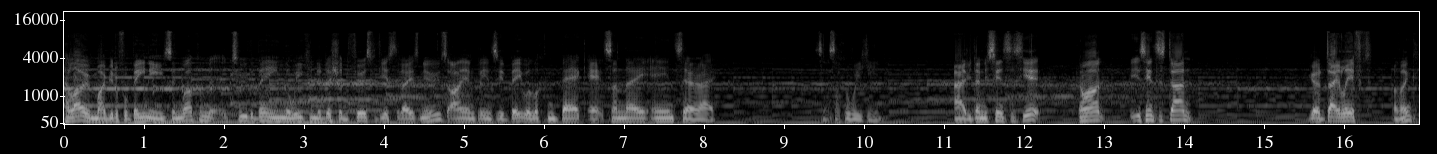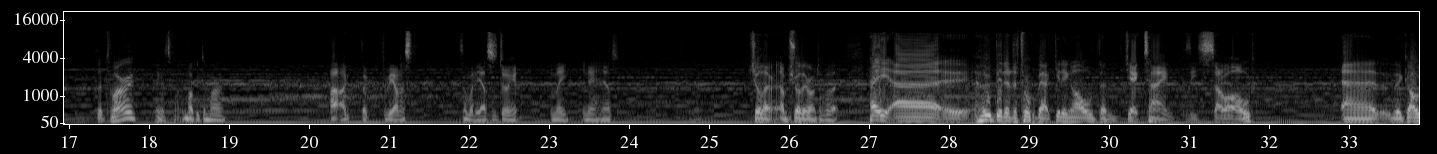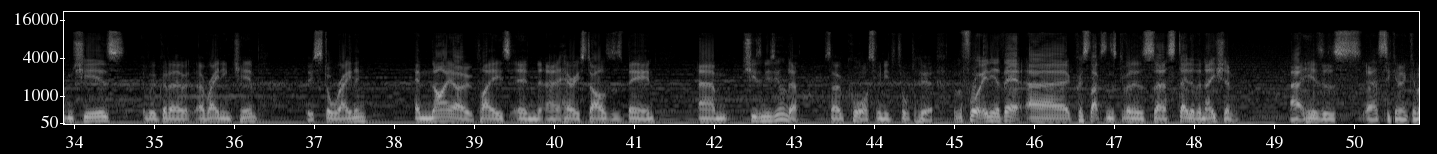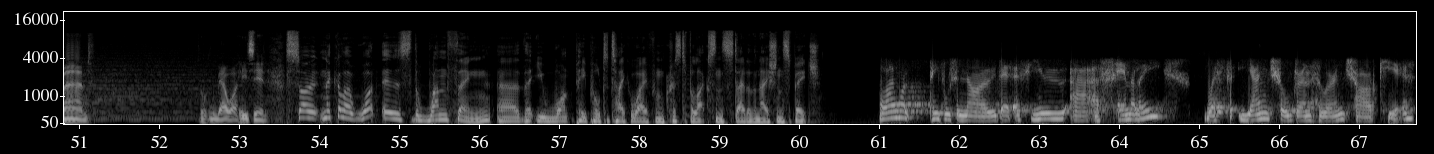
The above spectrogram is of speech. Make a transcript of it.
Hello, my beautiful beanies, and welcome to The Bean, the weekend edition. First with yesterday's news, I am Glenn ZB. We're looking back at Sunday and Saturday. Sounds like a weekend. Uh, have you done your census yet? Come on, get your census done. You got a day left, I think. Is it tomorrow? I think it's, it might be tomorrow. I, I, to be honest, somebody else is doing it for me in our house. Sure, they're, I'm sure they're on top of it. Hey, uh, who better to talk about getting old than Jack Tame because he's so old? Uh, the Golden Shears. We've got a, a reigning champ who's still reigning, and Nio plays in uh, Harry Styles' band. Um, she's a New Zealander, so of course we need to talk to her. But before any of that, uh, Chris Luxon's given his uh, State of the Nation. Uh, here's his second in command talking about what he said. So, Nicola, what is the one thing uh, that you want people to take away from Christopher Luxon's State of the Nation speech? Well, I want people to know that if you are a family with young children who are in childcare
